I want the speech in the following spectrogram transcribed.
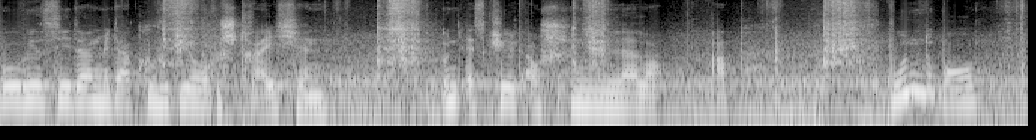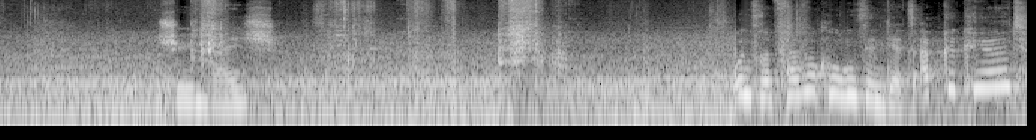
wo wir sie dann mit der Kuvertüre bestreichen. Und es kühlt auch schneller ab. Wunderbar. Schön weich. Unsere Pfefferkuchen sind jetzt abgekühlt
